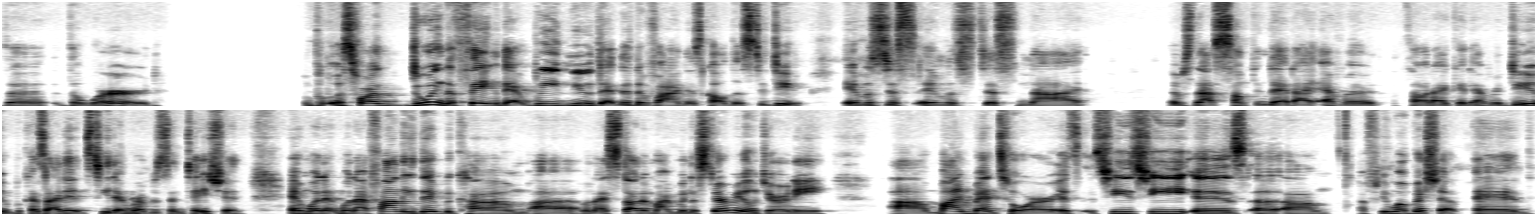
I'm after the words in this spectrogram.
the, the word, as far as doing the thing that we knew that the divine has called us to do, it was just, it was just not, it was not something that I ever thought I could ever do because I didn't see that right. representation. And when it, when I finally did become, uh, when I started my ministerial journey, um, my mentor is she she is a, um, a female bishop and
